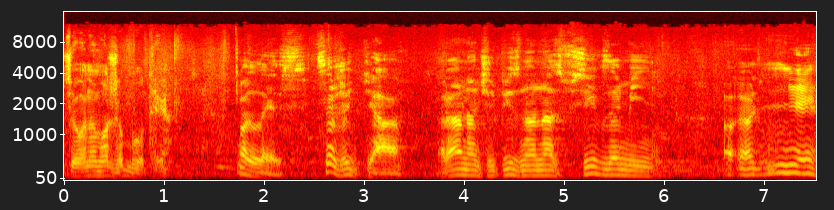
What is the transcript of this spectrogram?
Цього не може бути. Олесь, це життя. Рано чи пізно нас всіх замінять. А, а, ні.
